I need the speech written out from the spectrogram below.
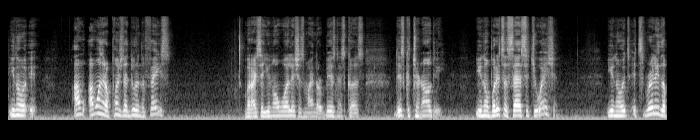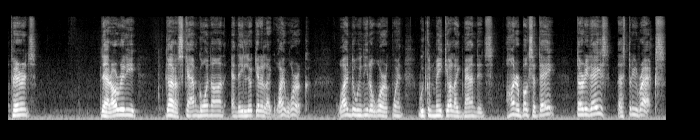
You know, it, I I wanted to punch that dude in the face, but I said, you know what? Let's just mind our business, cause this could turn ugly. You know, but it's a sad situation. You know, it's it's really the parents that already got a scam going on and they look at it like, why work? Why do we need to work when we can make out like bandits? 100 bucks a day, 30 days, that's three racks.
